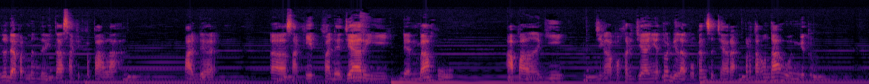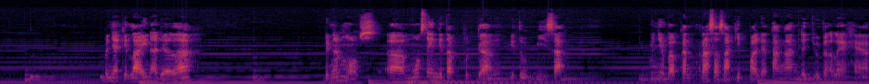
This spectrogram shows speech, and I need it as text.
itu dapat menderita sakit kepala pada uh, sakit pada jari dan bahu, apalagi jika pekerjaannya itu dilakukan secara bertahun-tahun gitu. Penyakit lain adalah dengan mouse. Uh, mouse yang kita pegang itu bisa menyebabkan rasa sakit pada tangan dan juga leher.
